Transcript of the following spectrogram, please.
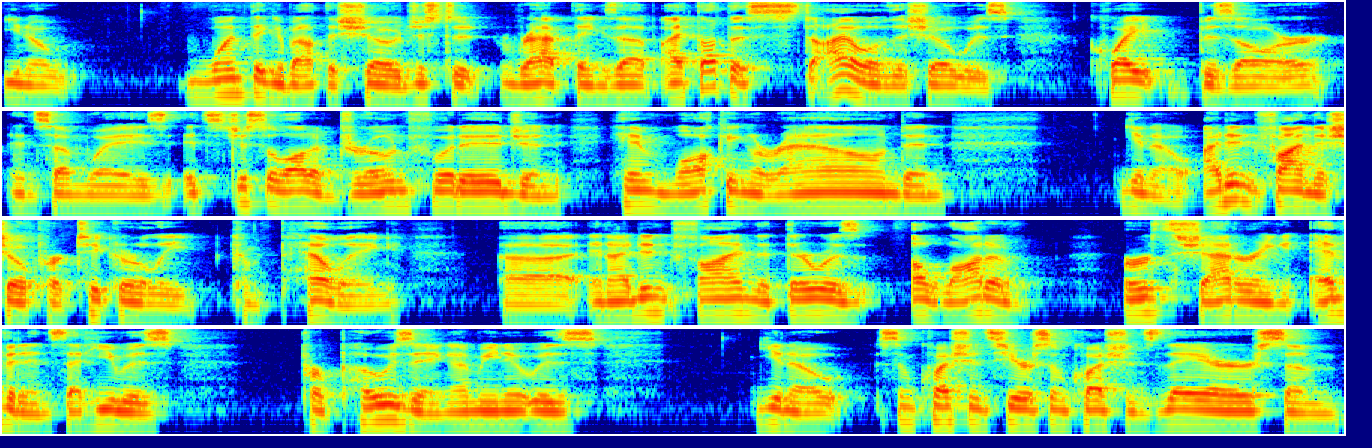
you know, one thing about the show, just to wrap things up, I thought the style of the show was quite bizarre in some ways. It's just a lot of drone footage and him walking around, and you know, I didn't find the show particularly compelling, uh, and I didn't find that there was a lot of earth-shattering evidence that he was proposing. I mean, it was, you know, some questions here, some questions there, some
